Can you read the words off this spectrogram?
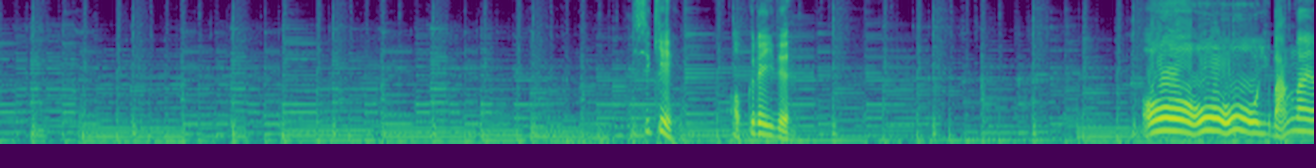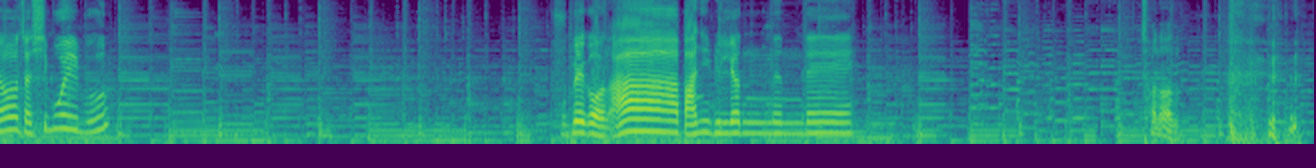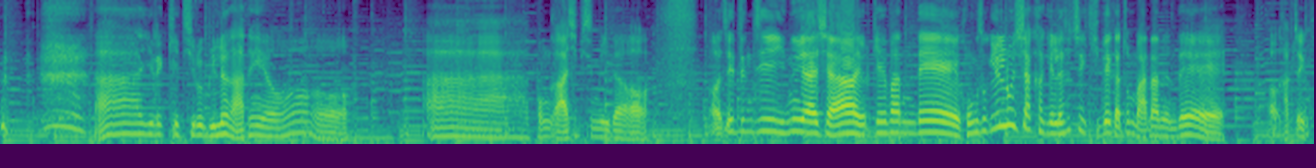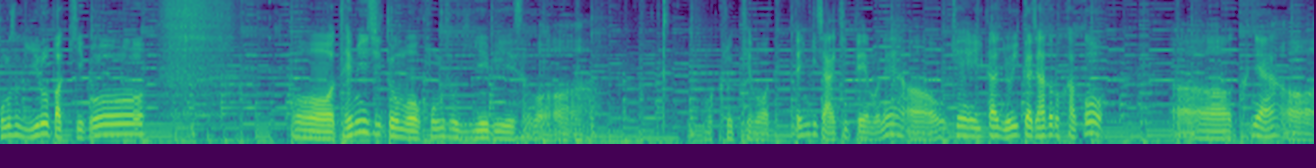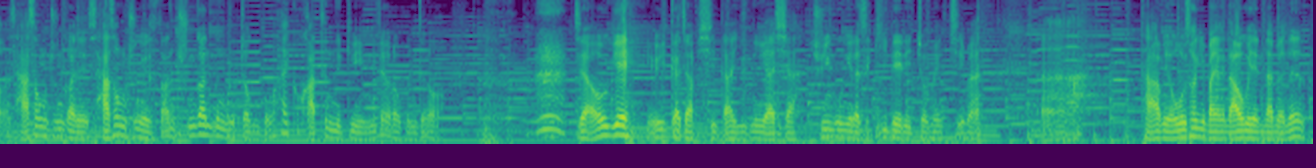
스킵. 업그레이드 오오오 이거 막나요? 자 15웨이브. 900원. 아 많이 밀렸는데. 1000원. 아 이렇게 뒤로 밀려나네요. 어. 아 뭔가 아쉽습니다. 어. 어쨌든지 이누야샤 이렇게 해봤는데 공속 1로 시작하길래 솔직히 기대가 좀 많았는데 어, 갑자기 공속 2로 바뀌고 어 데미지도 뭐 공속 2에 비해서 뭐, 어, 뭐 그렇게 뭐 땡기지 않기 때문에 어 오케이. 일단 여기까지 하도록 하고 어 그냥 어 4성 중간에 4성 중에서 한 중간 등급 정도 할 것 같은 느낌입니다 여러분들. 어. 자 오케이. 여기까지 합시다. 이누야샤 주인공이라서 기대를 좀 했지만 아 다음에 오성이 만약 나오게 된다면은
